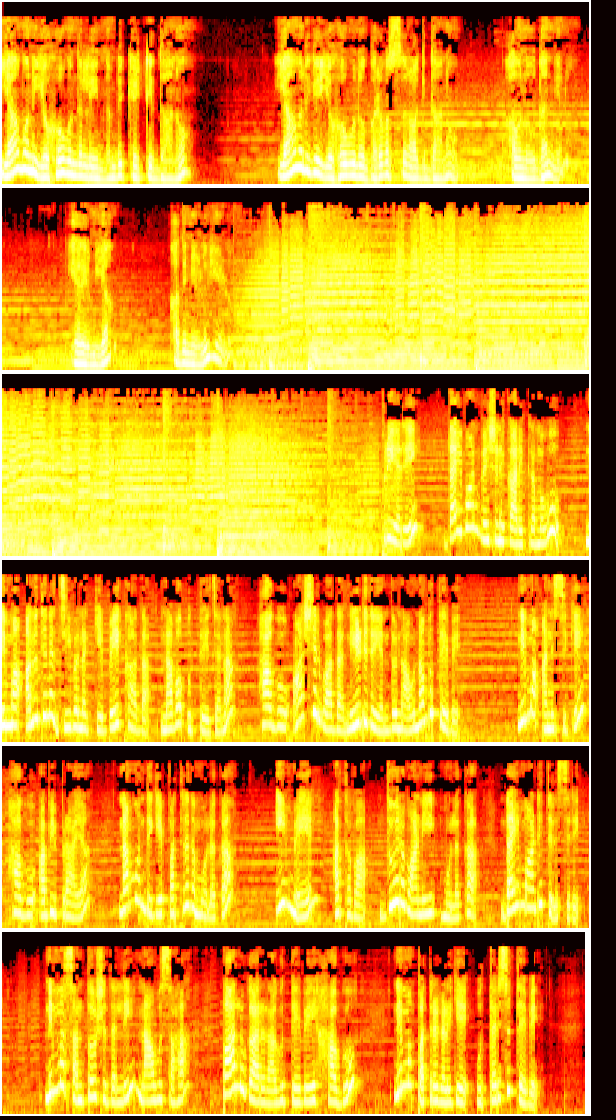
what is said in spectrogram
ಯಾವನು ಯಹೋವನಲ್ಲಿ ನಂಬಿಕೆ ಇಟ್ಟಿದ್ದಾನೋ ಯಾವನಿಗೆ ಯಹೋವನು ಭರವಸರಾಗಿದ್ದಾನೋ ಅವನು ಧನ್ಯನು. ಹದಿನೇಳು ಏಳು. ಪ್ರಿಯರೇ, ದೈವಾನ್ವೇಷಣೆ ಕಾರ್ಯಕ್ರಮವು ನಿಮ್ಮ ಅನುದಿನ ಜೀವನಕ್ಕೆ ಬೇಕಾದ ನವ ಉತ್ತೇಜನ ಹಾಗೂ ಆಶೀರ್ವಾದ ನೀಡಿದೆ ಎಂದು ನಾವು ನಂಬುತ್ತೇವೆ. ನಿಮ್ಮ ಅನಿಸಿಕೆ ಹಾಗೂ ಅಭಿಪ್ರಾಯ ನಮ್ಮೊಂದಿಗೆ ಪತ್ರದ ಮೂಲಕ ಇಮೇಲ್ ಅಥವಾ ದೂರವಾಣಿ ಮೂಲಕ ದಯಮಾಡಿ ತಿಳಿಸಿರಿ. ನಿಮ್ಮ ಸಂತೋಷದಲ್ಲಿ ನಾವು ಸಹ ಪಾಲುಗಾರರಾಗುತ್ತೇವೆ ಹಾಗೂ ನಿಮ್ಮ ಪತ್ರಗಳಿಗೆ ಉತ್ತರಿಸುತ್ತೇವೆ.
